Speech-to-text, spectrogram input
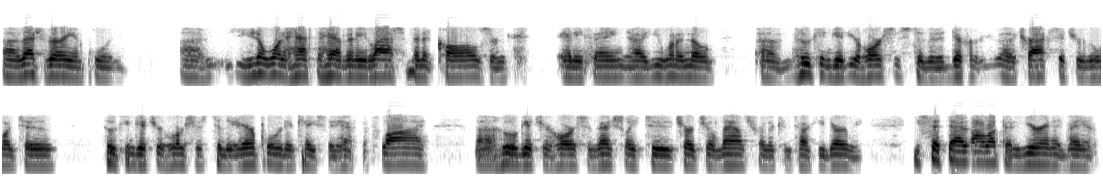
Uh, that's very important. Uh, you don't want to have to have any last minute calls or anything. Uh, you want to know um, who can get your horses to the different uh, tracks that you're going to, who can get your horses to the airport in case they have to fly, uh, who will get your horse eventually to Churchill Downs for the Kentucky Derby. You set that all up a year in advance,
